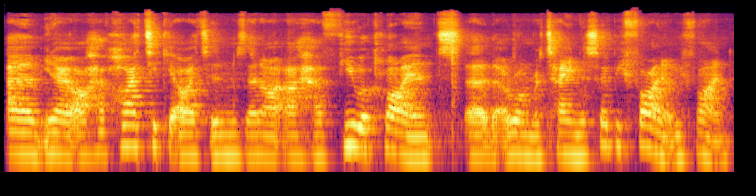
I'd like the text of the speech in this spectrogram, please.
Um, you know, I have high ticket items and I, I have fewer clients uh, that are on retainer, so it'll be fine. It'll be fine.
